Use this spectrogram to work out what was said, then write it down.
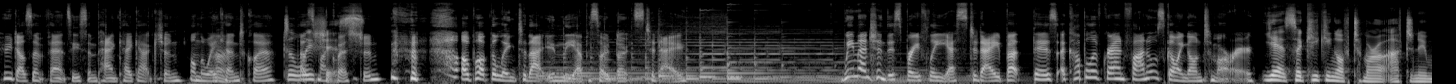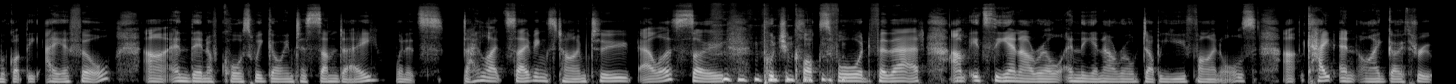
Who doesn't fancy some pancake action on the weekend, oh, Claire? Delicious. I'll pop the link to that in the episode notes today. We mentioned this briefly yesterday, but there's a couple of grand finals going on tomorrow. Yeah, so kicking off tomorrow afternoon, we've got the AFL. Uh, and then, of course, we go into Sunday when it's daylight savings time too, Alice. So put your clocks forward for that. Um, it's the NRL and the NRLW finals. Uh, Kate and I go through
